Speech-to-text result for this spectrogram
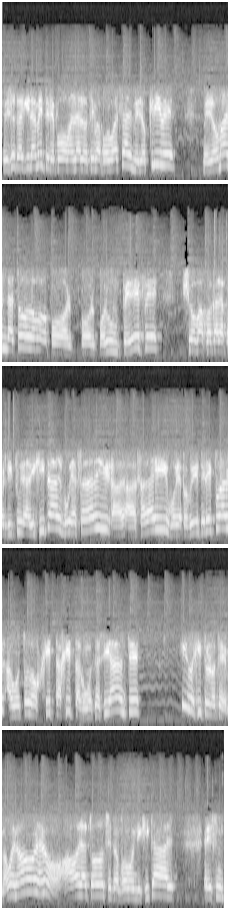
Pero yo tranquilamente le puedo mandar los temas por WhatsApp, me lo escribe, me lo manda todo por, por, por un PDF, yo bajo acá la partitura digital, voy a Sadaí, a, a Sadaí, voy a propiedad intelectual, hago todo jeta jeta como se hacía antes y registro los temas. Bueno, ahora no, ahora todo se transformó en digital. Es un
